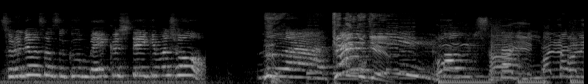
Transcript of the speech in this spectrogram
それでは早速メイクしていきましょう。うわー天国本体パリパリ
